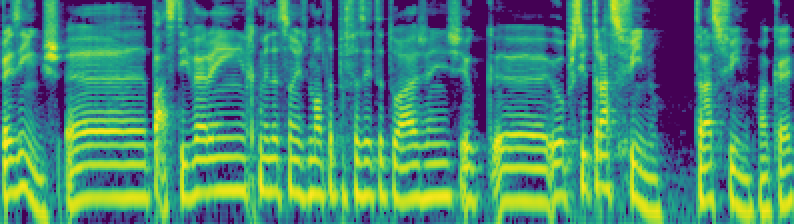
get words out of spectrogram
Pezinhos, uh, pá, se tiverem recomendações de malta para fazer tatuagens, eu, uh, eu aprecio traço fino. Traço fino, ok?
